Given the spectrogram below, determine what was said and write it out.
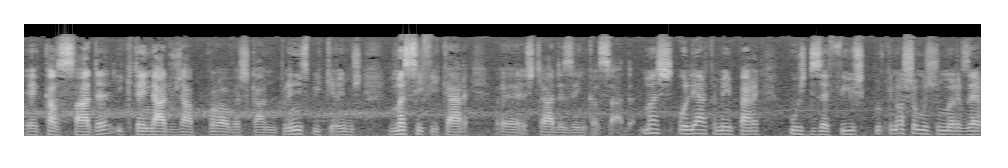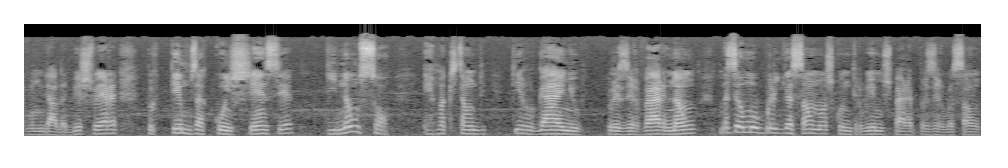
eh, calçada e que tem dado já provas cá no Príncipe e queremos massificar eh, estradas em calçada. Mas olhar também para os desafios, porque nós somos uma reserva mundial da biosfera, porque temos a consciência que não só é uma questão de ter o ganho preservar, não, mas é uma obrigação nós contribuirmos para a preservação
